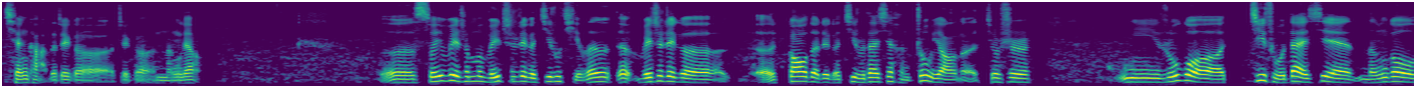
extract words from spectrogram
千卡的这个这个能量。呃，所以为什么维持这个基础体温，呃，维持这个呃高的这个基础代谢很重要呢？就是你如果基础代谢能够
